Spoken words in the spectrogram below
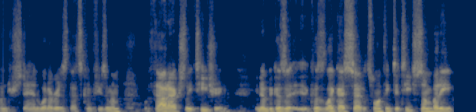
understand whatever it is that's confusing them without actually teaching you know because because like I said it's one thing to teach somebody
